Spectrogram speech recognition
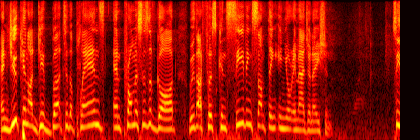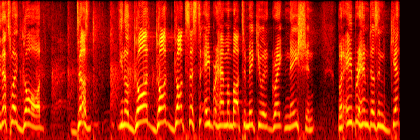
And you cannot give birth to the plans and promises of God without first conceiving something in your imagination. See, that's why God does, you know, God, God, God says to Abraham, I'm about to make you a great nation. But Abraham doesn't get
